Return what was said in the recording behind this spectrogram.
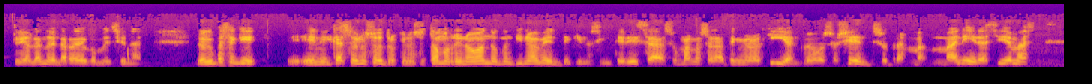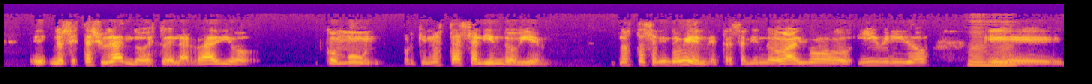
estoy hablando de la radio convencional. Lo que pasa es que eh, en el caso de nosotros, que nos estamos renovando continuamente, que nos interesa sumarnos a la tecnología, nuevos oyentes, otras maneras y demás, eh, nos está ayudando esto de la radio común porque no está saliendo bien. No está saliendo bien, está saliendo algo híbrido que,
